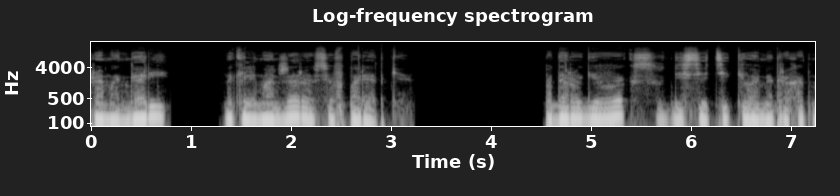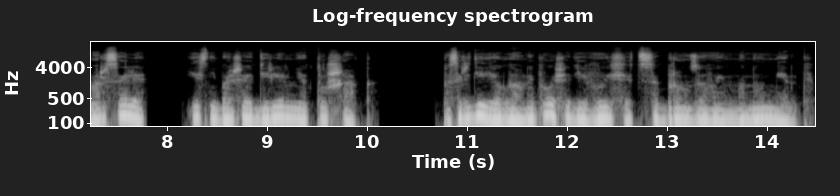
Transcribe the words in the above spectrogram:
Ромен Гори, на Килиманджаро все в порядке. По дороге в Экс, в 10 километрах от Марселя, есть небольшая деревня Тушак. Посреди ее главной площади высится бронзовый монумент.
